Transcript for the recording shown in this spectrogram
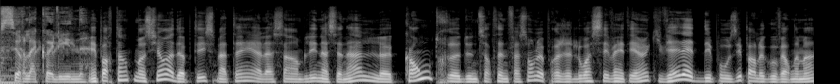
sur la colline. Importante motion adoptée ce matin à l'Assemblée nationale contre, d'une certaine façon, le projet de loi C-21 qui vient d'être déposé par le gouvernement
